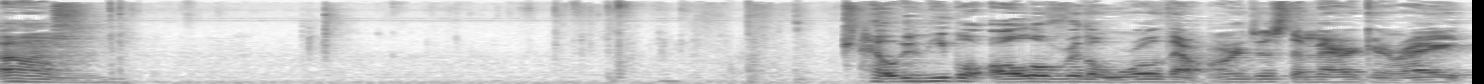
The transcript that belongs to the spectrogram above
um helping people all over the world that aren't just American, right?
